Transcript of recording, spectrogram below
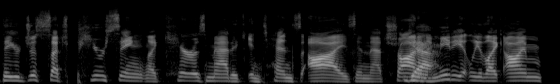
they are just such piercing like charismatic intense eyes in that shot Yeah. and immediately like I'm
